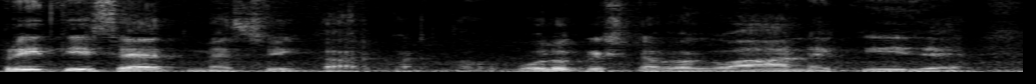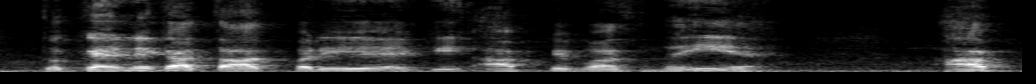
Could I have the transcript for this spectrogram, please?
प्रीति सहित मैं स्वीकार करता हूँ। बोलो, कृष्ण भगवान, की जय। तो कहने का तात्पर्य है कि आपके पास नहीं है। आप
